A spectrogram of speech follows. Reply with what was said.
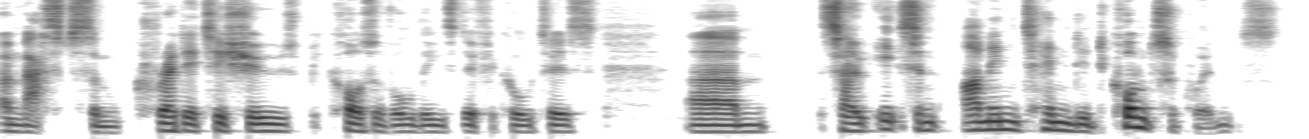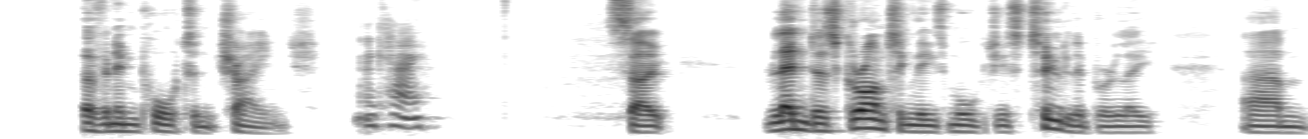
amassed some credit issues because of all these difficulties. Um, so it's an unintended consequence of an important change. okay So lenders granting these mortgages too liberally, um,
